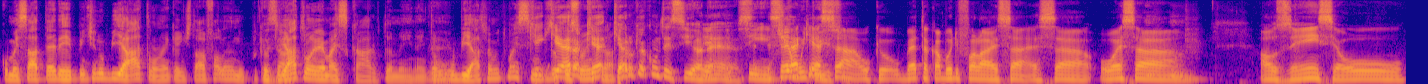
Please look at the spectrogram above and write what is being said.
começar até de repente no biatlon, né? Que a gente estava falando, porque Exato. o biatlon é mais caro também, né? Então é. o biatlon é muito mais simples. Que, que era, que, que, era o que acontecia, né? É, assim, será que essa, isso. o que o Beto acabou de falar, essa, essa ou essa uhum. ausência ou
